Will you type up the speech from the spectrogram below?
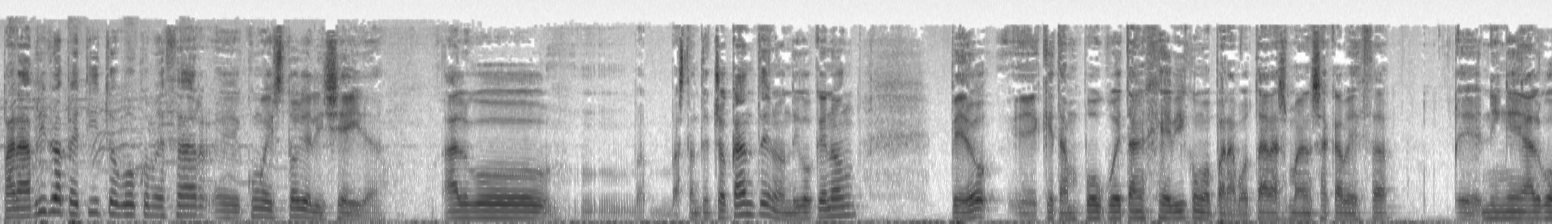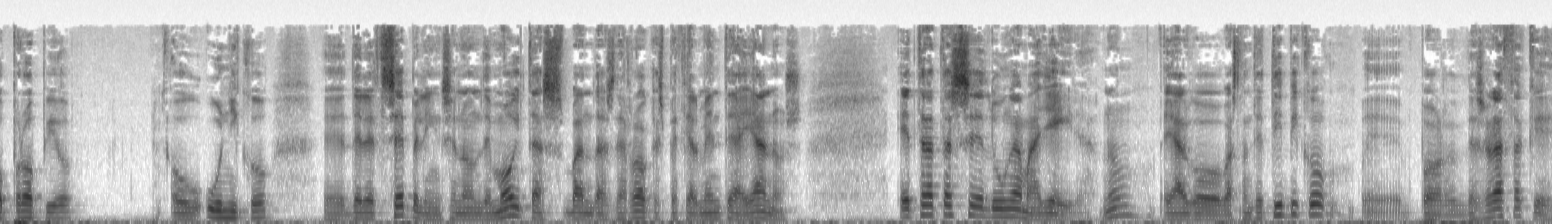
Para abrir o apetito vou comezar eh, cunha historia lixeira Algo bastante chocante, non digo que non Pero eh, que tampouco é tan heavy como para botar as mans á cabeza eh, Nin é algo propio ou único eh, de Led Zeppelin Senón de moitas bandas de rock, especialmente hai anos E trátase dunha malleira, non? É algo bastante típico, eh, por desgraza, que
